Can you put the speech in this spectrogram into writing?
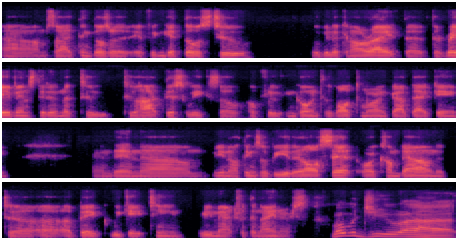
Um, so I think those are if we can get those two, we'll be looking all right. The the Ravens didn't look too too hot this week, so hopefully we can go into the Baltimore and grab that game, and then um, you know things will be either all set or come down to a, a big Week 18 rematch with the Niners. What would you uh,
